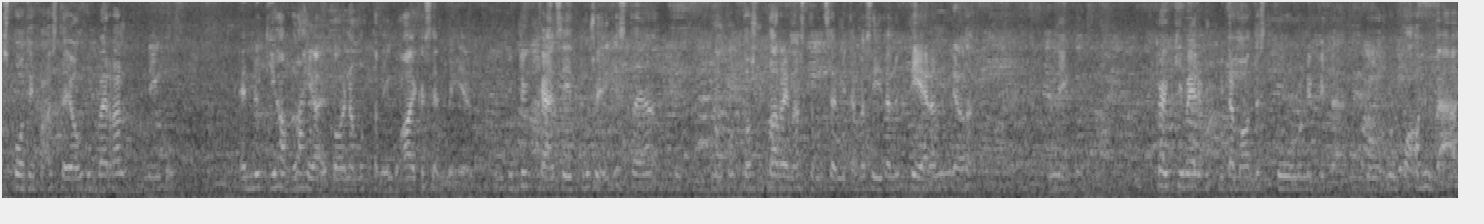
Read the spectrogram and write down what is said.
Spotifysta jonkun verran, niin kuin, en nyt ihan lähiaikoina, mutta niin kuin aikaisemmin. Ja, niin kuin tykkään siitä musiikista ja niin kuin tosta tarinasta, mutta se mitä mä siitä nyt tiedän. Mutta, niin kuin, kaikki merkit, mitä mä oon tästä kuullut, niin pitää niin lupaa hyvää.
